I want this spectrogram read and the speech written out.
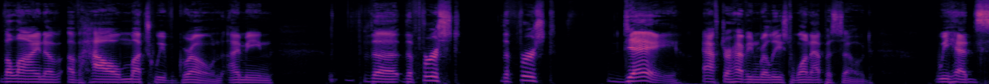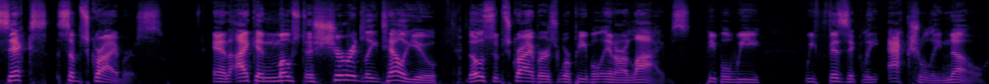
the line of, of how much we've grown. I mean, the the first the first day after having released one episode, we had six subscribers. And I can most assuredly tell you those subscribers were people in our lives, people we we physically actually know.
